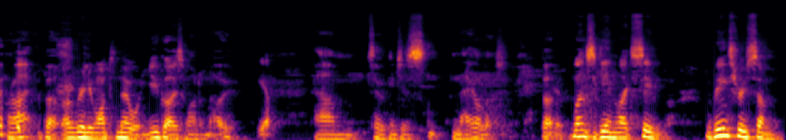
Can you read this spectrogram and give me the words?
right? But I really want to know what you guys want to know, Yep. um, so we can just nail it. But once again, like I said, we've been through some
